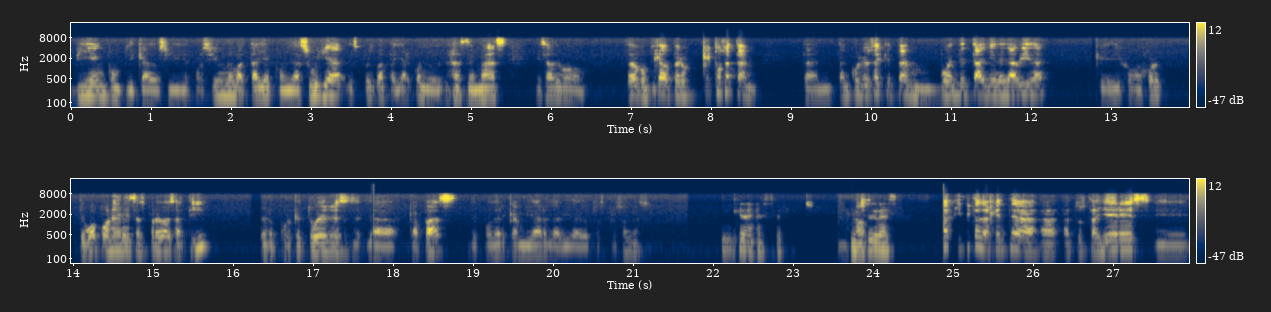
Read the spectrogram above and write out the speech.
bien complicado. Si de por sí uno batalla con la suya, después batallar con las demás es algo, algo complicado. Pero qué cosa tan, tan, tan curiosa y qué tan buen detalle de la vida que dijo, mejor te voy a poner esas pruebas a ti, pero porque tú eres la capaz de poder cambiar la vida de otras personas. Gracias. ¿No? Muchas gracias. Invita a la gente a, a, a tus talleres, eh,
